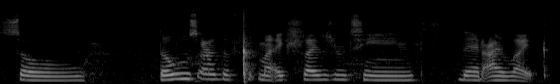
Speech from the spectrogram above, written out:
So those are the my exercise routines that I like.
